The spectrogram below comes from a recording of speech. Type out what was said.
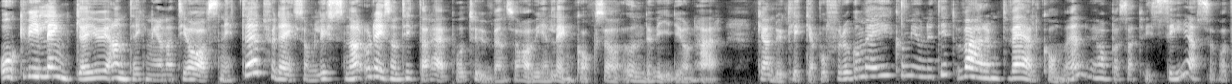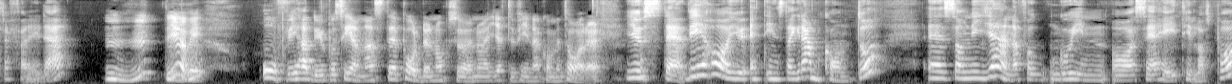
Och vi länkar ju i anteckningarna till avsnittet för dig som lyssnar och dig som tittar här på tuben så har vi en länk också under videon här. Kan du klicka på för att gå med i communityt. Varmt välkommen! Vi hoppas att vi ses och får träffa dig där. Mhm, det gör vi. Och vi hade ju på senaste podden också några jättefina kommentarer. Just det, vi har ju ett Instagramkonto Eh, som ni gärna får gå in och säga hej till oss på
